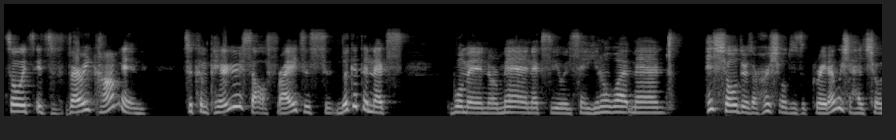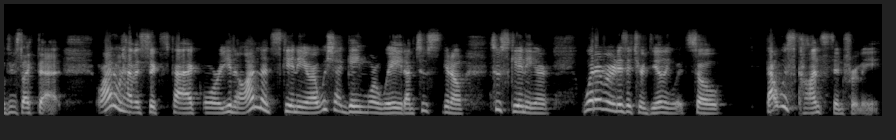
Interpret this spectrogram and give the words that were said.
So it's it's very common to compare yourself, right? To, to look at the next woman or man next to you and say, you know what, man, his shoulders or her shoulders are great. I wish I had shoulders like that or I don't have a six pack, or, you know, I'm not skinny, or I wish I gained more weight. I'm too, you know, too skinny, or whatever it is that you're dealing with. So that was constant for me.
